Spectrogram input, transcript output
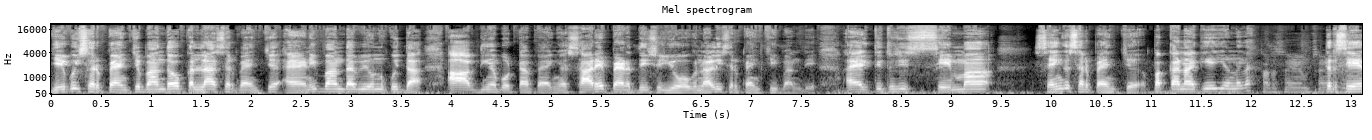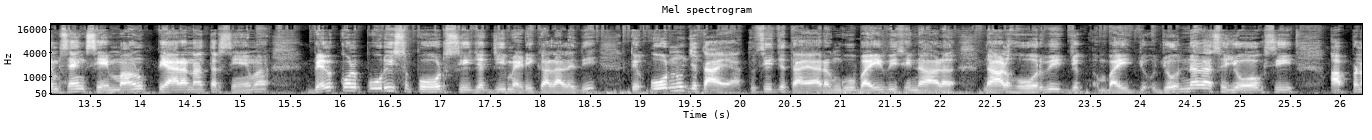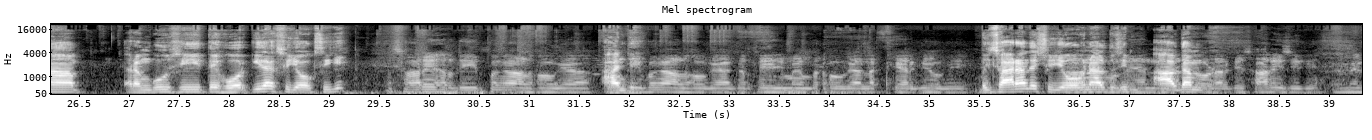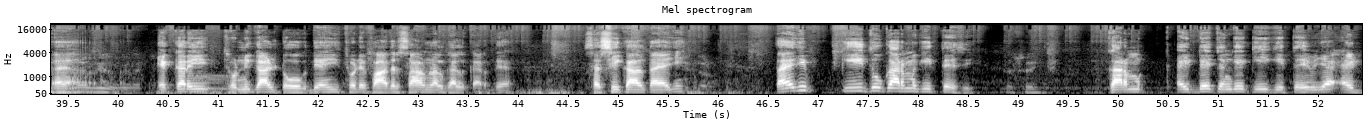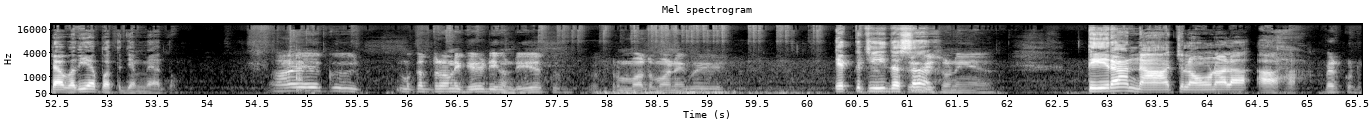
ਜੇ ਕੋਈ ਸਰਪੰਚ ਬਣਦਾ ਉਹ ਕੱਲਾ ਸਰਪੰਚ ਐ ਨਹੀਂ ਬਣਦਾ ਵੀ ਉਹਨੂੰ ਕੋਈ ਦਾ- ਆਪਦੀਆਂ ਵੋਟਾਂ ਪੈ ਗਈਆਂ। ਸਾਰੇ ਪਿੰਡ ਦੀ ਸਹਿਯੋਗ ਨਾਲ ਹੀ ਸਰਪੰਚੀ ਬਣਦੀ ਹੈ ਐਕਤੀ ਤੁਸੀਂ ਸੇਮਾ ਸਿੰਘ ਸਰਪੰਚ ਪੱਕਾ ਨਾਂ ਕੀ ਹੈ ਜੀ ਉਹਨਾਂ ਦਾ? ਤਰਸੇਮ ਸਿੰਘ। ਤਰਸੇਮ ਸਿੰਘ ਸੇਮਾ ਉਹਨੂੰ ਪਿਆਰਾ ਨਾਂ ਤਰਸੇਮ ਆ। ਬਿਲਕੁਲ ਪੂਰੀ ਸਪੋਰਟ ਸੀ ਜੱਜੀ ਮੈਡੀਕਲ ਵਾਲੇ ਦੀ ਤੇ ਉਹਨੂੰ ਜਿਤਾਇਆ। ਤੁਸੀਂ ਜਿਤਾਇਆ ਰੰਗੂ ਬਾਈ ਵੀ ਸੀ ਨਾਲ ਨਾਲ ਹੋਰ ਵੀ ਬਾਈ ਜੋ ਜੋ ਉਹਨਾਂ ਦਾ ਸਹਿਯੋਗ ਸੀ ਆਪਣਾ ਰੰਗੂ ਸੀ ਤੇ ਹੋਰ ਕਿਹਦਾ ਸਹਿਯੋਗ ਸੀ ਜੀ? ਸਾਰੇ ਹਰਦੀਪ ਪੰਗਾਲ ਹੋ ਗਿਆ ਹਾਂਜੀ। ਪੰਗਾਲ ਹੋ ਗਿਆ ਗੁਰਤੇਜ ਮੈਂਬਰ ਹੋ ਗਿਆ ਲੱਖੇ ਵਰਗੇ ਹੋ ਗਏ। ਬਈ ਸਾਰਿਆਂ ਦੇ ਸਹਿਯੋਗ ਨਾਲ ਤੁਸੀਂ ਆਪਦਾ ਵਰਗੇ ਸਾਰੇ ਹੀ ਸੀਗੇ। ਅਹ, ਇੱਕ ਵਾਰੀ ਤੁਹਾਡੀ ਗੱਲ ਟੋਕਦੇ ਆ ਜੀ ਤੁਹਾਡੇ ਫਾਦਰ ਸਾਹਿਬ ਨਾਲ ਗੱਲ ਕਰਦੇ ਆ। ਸਤਿ ਸ਼੍ਰੀ ਅਕਾਲ ਤਾਇਆ ਜੀ। ਤਾਇਆ ਜੀ ਕੀ ਤੂੰ ਕਰਮ ਕੀਤੇ ਸੀ? ਕਰਮ ਐਡੇ ਚੰਗੇ ਕੀ ਕੀਤੇ ਸੀ ਵੀ ਜਾਂ ਐਡਾ ਵਧੀਆ ਪੁੱਤ ਜੰਮਿਆ ਤੂੰ? ਆਏ ਕੋਈ ਮੁਕੱਦਰਾਂ ਦੀ ਖੇਡ ਹੀ ਹੁੰਦੀ ਹੈ ਕੋਈ ਪਰਮਾਤਮਾ ਨੇ ਕੋਈ ਇੱਕ ਚੀਜ਼ ਦੱਸਾਂ? ਚੰਗੀ ਸੁਣੀ ਹੈ ਤੇਰਾ ਨਾਂ ਚਲਾਉਣ ਵਾਲਾ ਆਹਾ। ਬਿਲਕੁਲ।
